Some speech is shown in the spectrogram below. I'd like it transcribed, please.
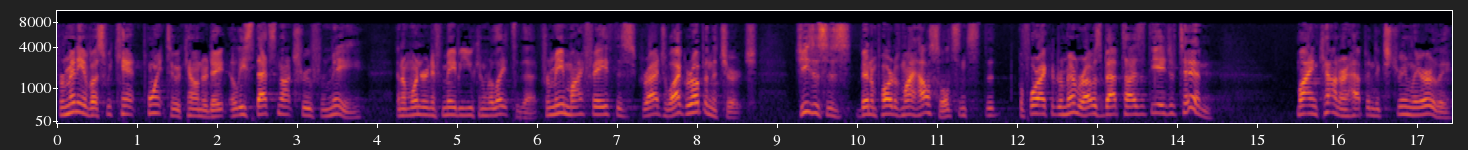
For many of us, we can't point to a calendar date. At least that's not true for me. And I'm wondering if maybe you can relate to that. For me, my faith is gradual. I grew up in the church. Jesus has been a part of my household since the, before I could remember. I was baptized at the age of 10. My encounter happened extremely early.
